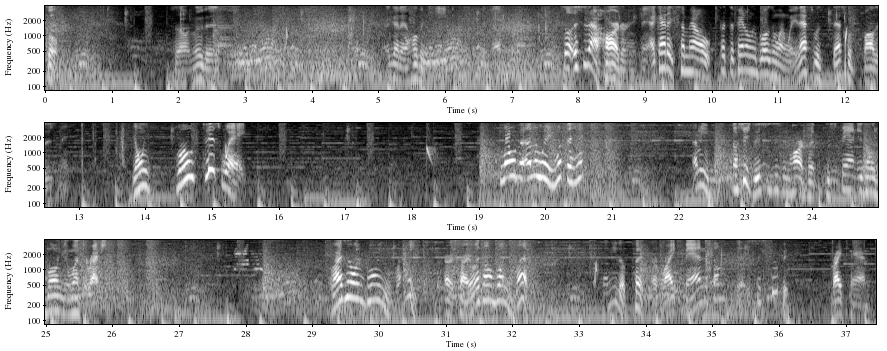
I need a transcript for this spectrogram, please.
Cool. So I'll remove this. I gotta hold the key. Pick up. So this is not hard or anything. I gotta somehow, but the fan only blows in one way. That's what that's what bothers me. It only blows this way. Blow the other way. What the heck? I mean, no seriously, this isn't hard, but this fan is only blowing in one direction. Why is it only blowing right? Or sorry, why is it only blowing left? I need to put a right fan or something? Yeah, this is stupid. Right fan.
